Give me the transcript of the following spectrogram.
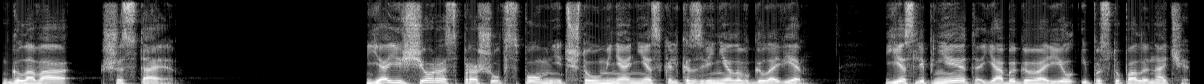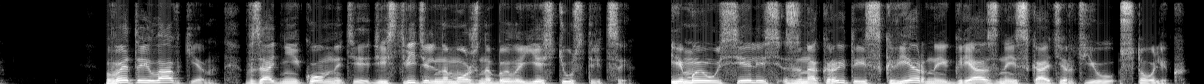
Глава шестая Я еще раз прошу вспомнить, что у меня несколько звенело в голове. Если б не это, я бы говорил и поступал иначе. В этой лавке, в задней комнате, действительно можно было есть устрицы. И мы уселись за накрытый скверной грязной скатертью столик.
